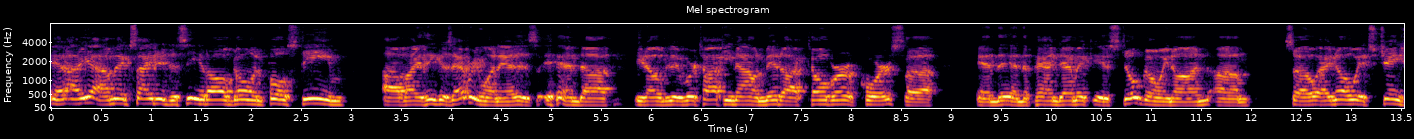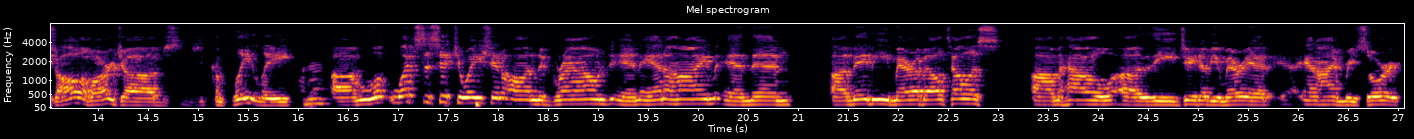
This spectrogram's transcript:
Uh, yeah, I'm excited to see it all going full steam. Uh, I think as everyone is, and uh, you know, we're talking now in mid-October, of course, uh, and the, and the pandemic is still going on. Um, so I know it's changed all of our jobs completely. Mm-hmm. Um, what, what's the situation on the ground in Anaheim, and then uh, maybe Maribel, tell us um, how uh, the JW Marriott Anaheim Resort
